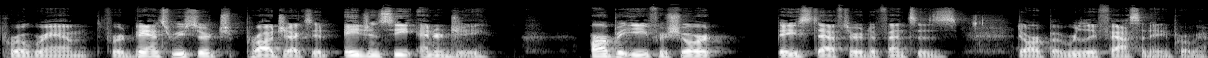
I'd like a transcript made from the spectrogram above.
program for advanced research projects at Agency Energy, ARPA-E for short, based after Defense's DARPA, really fascinating program.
